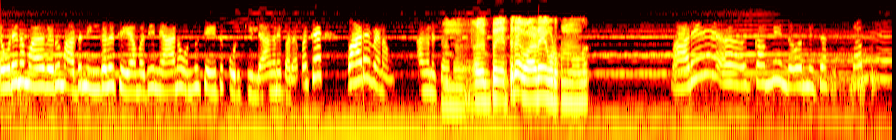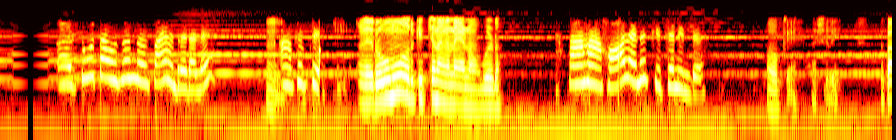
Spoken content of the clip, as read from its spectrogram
എവിടെയാണ് മഴ വരും? അത് നിങ്ങൾ ചെയ്യാൻ മതി. ഞാൻ ഒന്നും ചെയ്ത് കൊടുക്കില്ല. അങ്ങനെ പറയാം. പക്ഷെ വാടക വേണം. അങ്ങനത്തെ. ഇപ്പൊ എത്ര വാടക കൊടുക്കണം നിങ്ങൾ? വാടക കമ്മിയുണ്ട് ഓർമ്മിച്ച ടൂ തൗസൻഡ് ഫൈവ് ഹൺഡ്രഡ് അല്ലേ? ആ ഫിഫ്റ്റി റൂമും ഒരു കിച്ചൺ അങ്ങനെയാണോ വീട്? ആ ഹാ ഹാൾ ആണ് കിച്ചൺ ഉണ്ട്. ഓക്കെ ശരി. അപ്പൊ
